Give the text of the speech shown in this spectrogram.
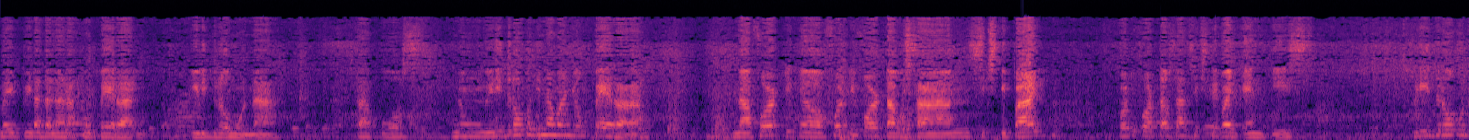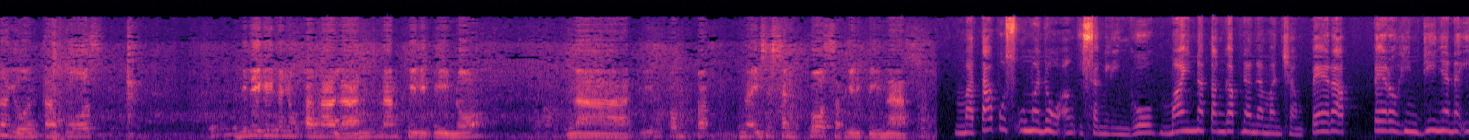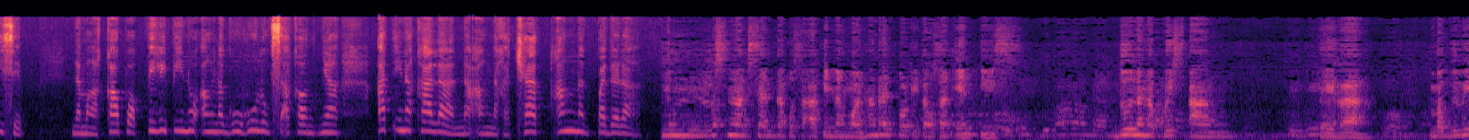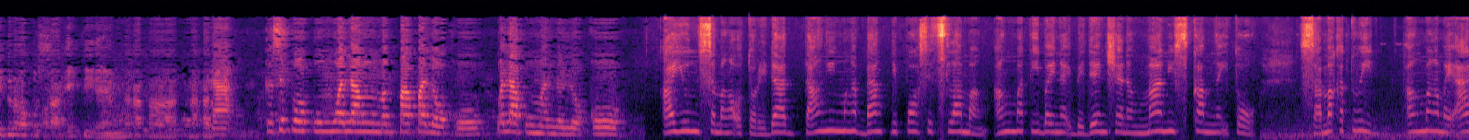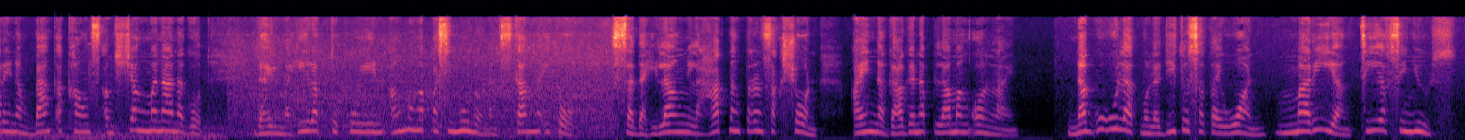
may pinadala na akong pera, i-withdraw mo na. Tapos, nung withdraw ko din naman yung pera, na 40, uh, 44,065, 44,065 NTs, withdraw ko na yun, tapos, binigay na yung pangalan ng Pilipino na, na isisend ko sa Pilipinas. Matapos umano ang isang linggo, may natanggap na naman siyang pera pero hindi niya naisip na mga kapwa Pilipino ang naguhulog sa account niya at inakala na ang nakachat ang nagpadala. Yung mas nag-send ako sa akin ng 140,000 NTs, doon na na-push ang pera. Mag-withdraw ako sa ATM, nakaka, naka, Ka- Kasi po kung walang magpapaloko, wala pong manloloko. Ayon sa mga otoridad, tanging mga bank deposits lamang ang matibay na ebidensya ng money scam na ito. Sa makatwid, ang mga may-ari ng bank accounts ang siyang mananagot dahil mahirap tukuyin ang mga pasimuno ng scam na ito sa dahilang lahat ng transaksyon ay nagaganap lamang online. Nag-uulat mula dito sa Taiwan, Mariang TFC News.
